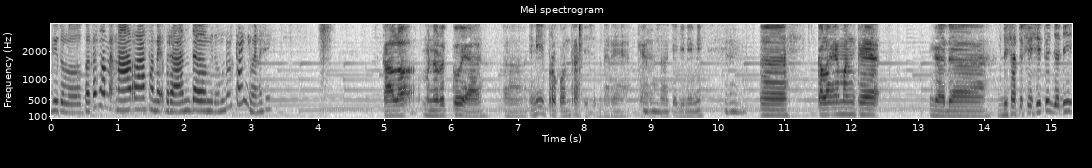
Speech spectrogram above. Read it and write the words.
gitu loh. Bahkan sampai marah, sampai berantem gitu. Menurut kalian gimana sih? Kalau menurutku ya eh, ini pro kontra sih sebenarnya kayak Mm-mm. masalah kayak gini nih Mm. Eh, kalau emang kayak nggak ada di satu sisi tuh jadi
